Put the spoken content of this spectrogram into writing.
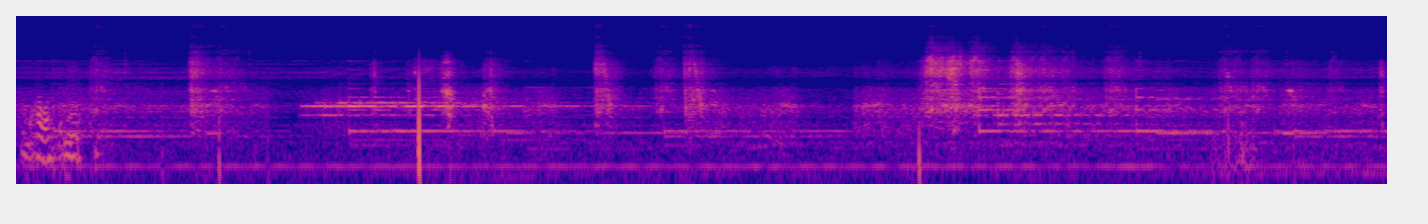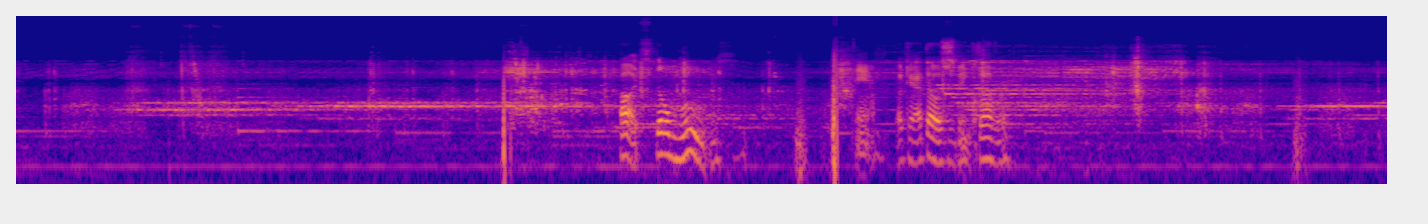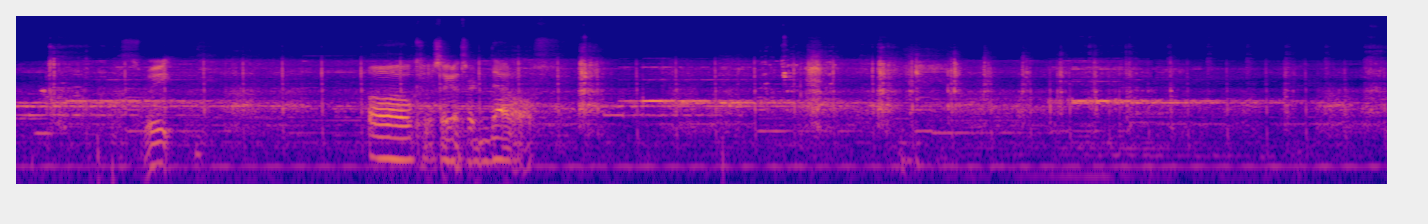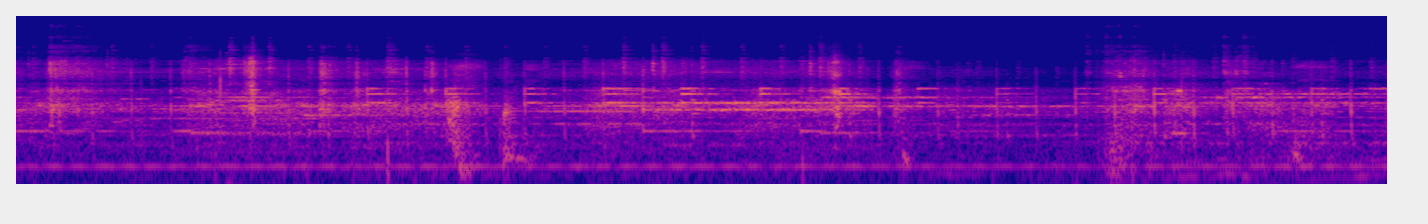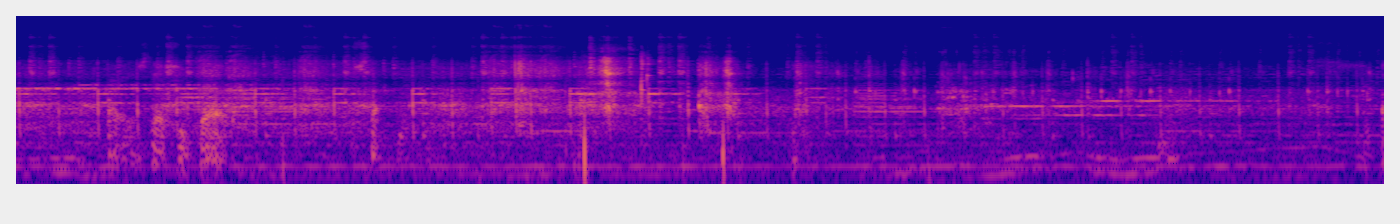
Oh, that wasn't it. Oh, it still moves. Damn. Okay, I thought it was just being clever. Sweet. Okay, so I gotta turn that off.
